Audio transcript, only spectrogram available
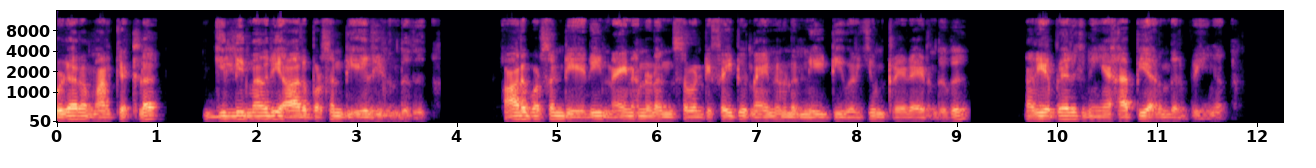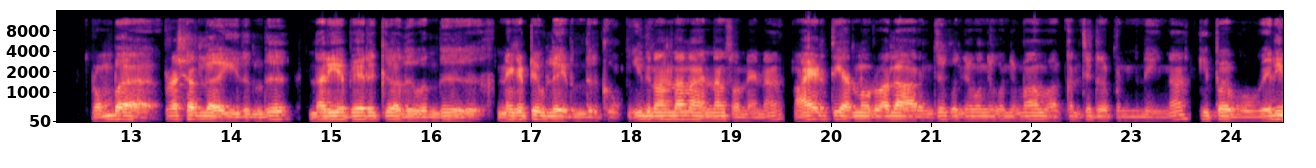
விழற மார்க்கெட்டில் கில்லி மாதிரி ஆறு பர்சன்ட் ஏறி இருந்தது. ஆறு பர்சன்ட் ஏறி nine hundred and seventy five to nine hundred and eighty வரைக்கும் ட்ரேடாக இருந்தது. நிறைய பேருக்கு நீங்கள் ஹாப்பியாக இருந்திருப்பீங்க. ரொம்ப ப்ரெஷரில் இருந்து நிறைய பேருக்கு அது வந்து நெகட்டிவ்ல இருந்திருக்கும். இதனால தான் நான் என்ன சொன்னேன்னா ஆயிரத்தி இரநூறுவால ஆரம்பிச்சு கொஞ்சம் கொஞ்சம் கொஞ்சமாக கன்சிடர் பண்ணியிருந்தீங்கன்னா இப்போ வெரி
